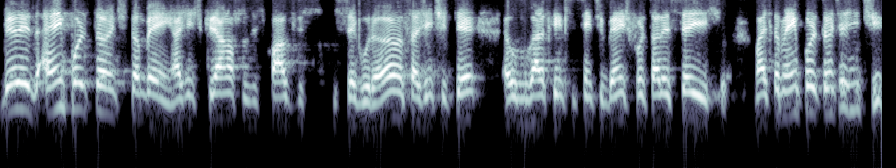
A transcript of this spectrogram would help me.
Beleza, é importante também a gente criar nossos espaços de segurança, a gente ter é, os lugares que a gente se sente bem, de fortalecer isso. Mas também é importante a gente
